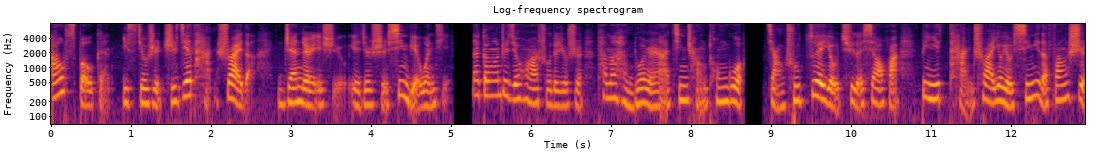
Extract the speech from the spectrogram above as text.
Outspoken 意思就是直接坦率的，gender issue 也就是性别问题。那刚刚这句话说的就是他们很多人啊，经常通过 讲出最有趣的笑话，并以坦率又有新意的方式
